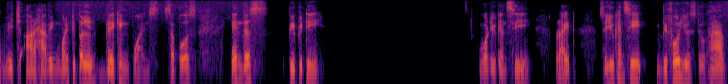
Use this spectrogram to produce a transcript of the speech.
which are having multiple breaking points. Suppose in this ppt what you can see right? So you can see before used to have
